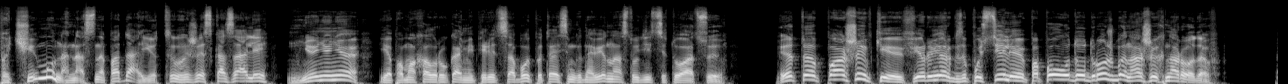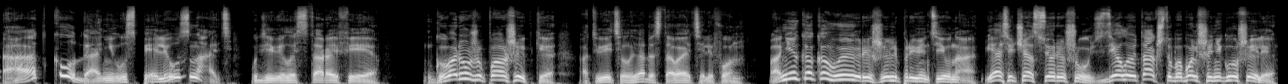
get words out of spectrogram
«Почему на нас нападают? Вы же сказали...» «Не-не-не!» – я помахал руками перед собой, пытаясь мгновенно остудить ситуацию. «Это по ошибке. Фейерверк запустили по поводу дружбы наших народов». «А откуда они успели узнать?» – удивилась старая фея. «Говорю же по ошибке», – ответил я, доставая телефон. Они, как и вы, решили превентивно. Я сейчас все решу. Сделаю так, чтобы больше не глушили».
